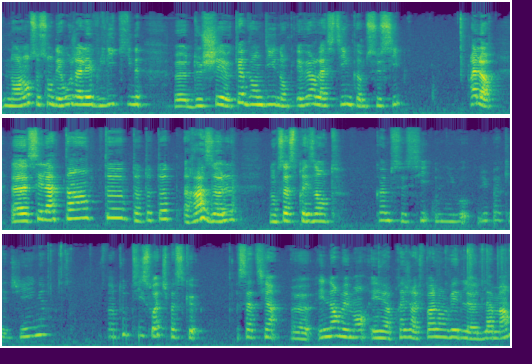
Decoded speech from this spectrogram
normalement, ce sont des rouges à lèvres liquides euh, de chez euh, Kat Von donc Everlasting comme ceci. Alors, c'est la teinte Razol. Donc ça se présente comme ceci au niveau du packaging. Un tout petit swatch parce que ça tient énormément et après j'arrive pas à l'enlever de, la main.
